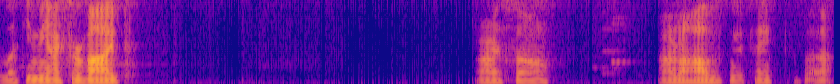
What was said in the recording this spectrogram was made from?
Lucky me, I survived. Alright, so... I don't know how long it's gonna take, but...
